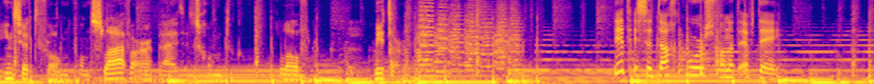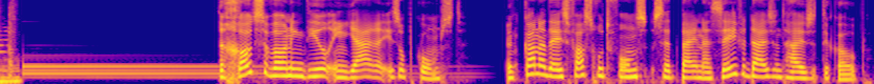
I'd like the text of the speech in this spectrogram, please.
inzet van, van slavenarbeid. Het is gewoon natuurlijk ongelooflijk uh, bitter. Dit is de dagkoers van het FD. De grootste woningdeal in jaren is op komst. Een Canadees vastgoedfonds zet bijna 7000 huizen te koop.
